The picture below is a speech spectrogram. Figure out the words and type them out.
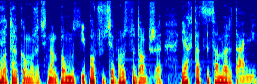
bo tylko możecie nam pomóc i poczuć się po prostu dobrze, jak tacy Samarytani.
